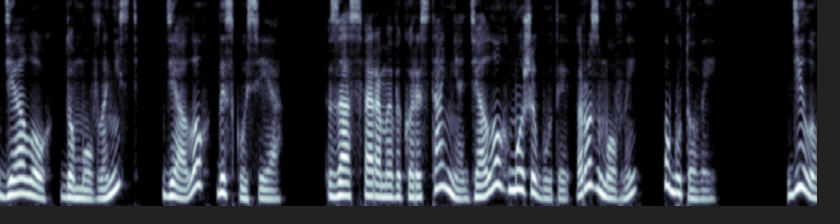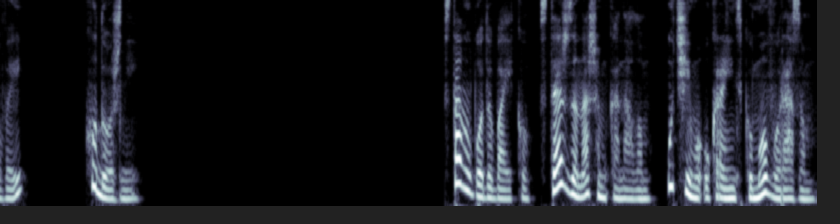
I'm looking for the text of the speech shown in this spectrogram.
діалог домовленість, діалог дискусія. За сферами використання діалог може бути розмовний, побутовий, діловий, художній. Став уподобайку, стеж за нашим каналом. Учимо українську мову разом.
